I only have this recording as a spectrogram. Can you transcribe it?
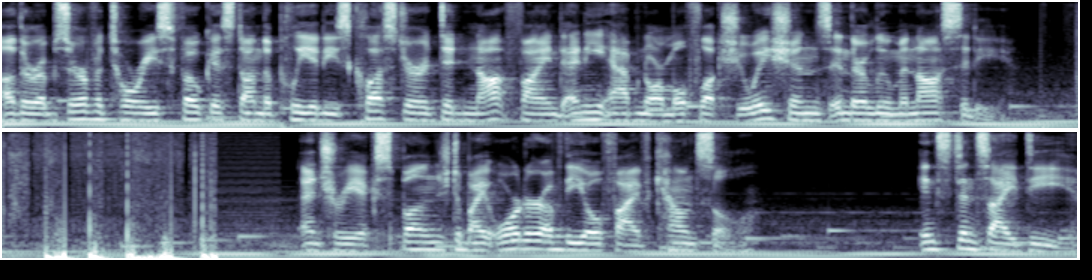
Other observatories focused on the Pleiades cluster did not find any abnormal fluctuations in their luminosity. Entry expunged by order of the O5 Council. Instance ID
